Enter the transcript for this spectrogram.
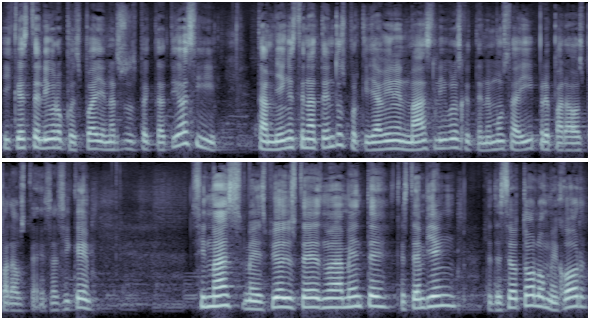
y que este libro pues pueda llenar sus expectativas y también estén atentos porque ya vienen más libros que tenemos ahí preparados para ustedes. Así que sin más, me despido de ustedes nuevamente, que estén bien, les deseo todo lo mejor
